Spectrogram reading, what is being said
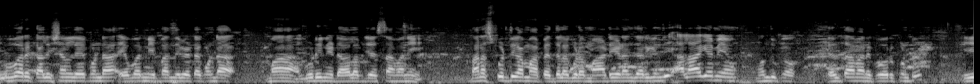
ఎవరి కలుషం లేకుండా ఎవరిని ఇబ్బంది పెట్టకుండా మా గుడిని డెవలప్ చేస్తామని మనస్ఫూర్తిగా మా పెద్దలకు కూడా మాట ఇవ్వడం జరిగింది. అలాగే మేము ముందుకు వెళ్తామని కోరుకుంటూ ఈ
